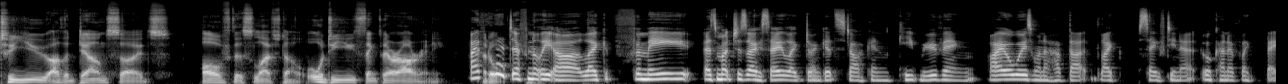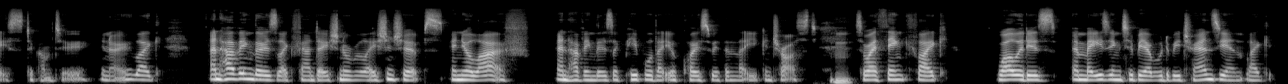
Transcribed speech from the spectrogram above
to you are the downsides of this lifestyle, or do you think there are any? I think there definitely are. Like for me, as much as I say like don't get stuck and keep moving, I always want to have that like safety net or kind of like base to come to, you know, like and having those like foundational relationships in your life and having those like people that you're close with and that you can trust. Hmm. So I think like while it is amazing to be able to be transient, like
